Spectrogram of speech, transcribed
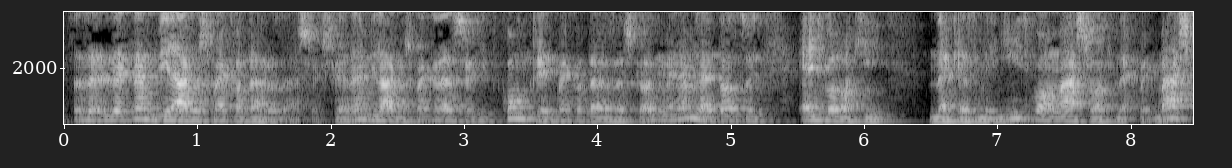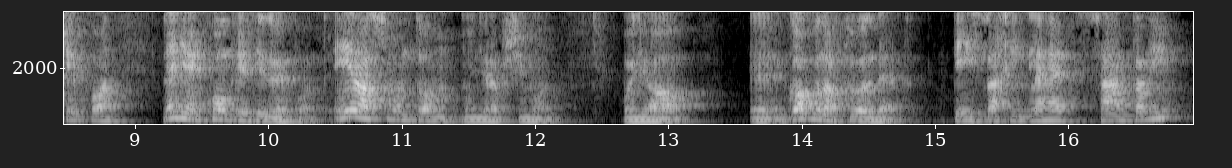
Szóval ezek nem világos meghatározások se. Nem világos meghatározások, itt konkrét meghatározást kell adni, mert nem lehet az, hogy egy valakinek ez még így van, más valakinek meg másképp van, legyen konkrét időpont. Én azt mondtam, mondja Rab Simon, hogy a gabonaföldet Pészakig lehet szántani,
